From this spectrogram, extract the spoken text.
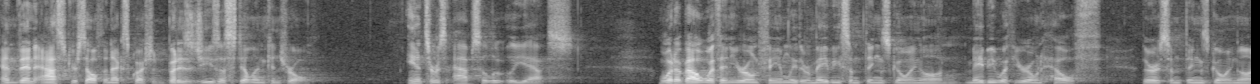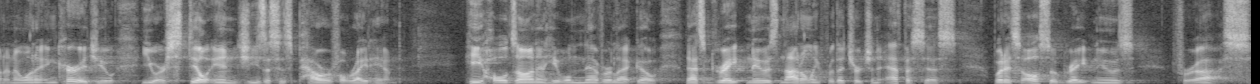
And then ask yourself the next question But is Jesus still in control? Answer is absolutely yes. What about within your own family? There may be some things going on. Maybe with your own health, there are some things going on. And I want to encourage you you are still in Jesus' powerful right hand. He holds on and he will never let go. That's great news not only for the church in Ephesus, but it's also great news for us.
